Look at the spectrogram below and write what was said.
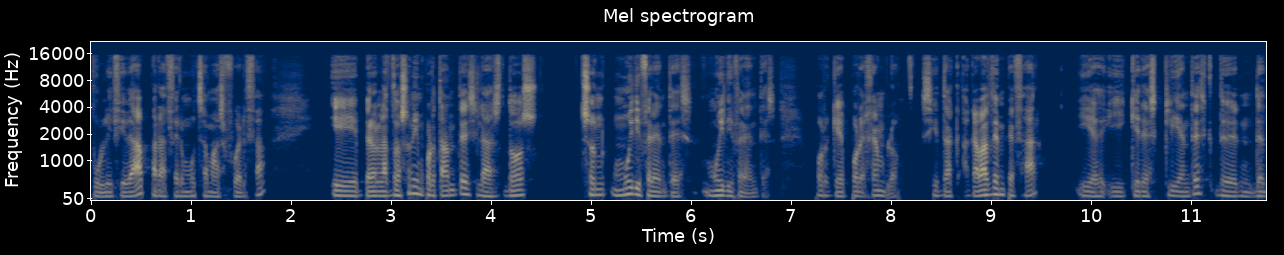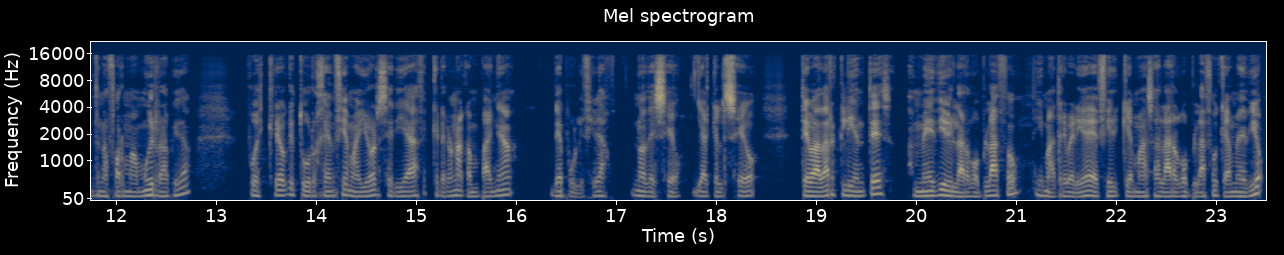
publicidad para hacer mucha más fuerza. Eh, pero las dos son importantes y las dos son muy diferentes, muy diferentes. Porque, por ejemplo, si te acabas de empezar y, quieres clientes de, de, una forma muy rápida, pues creo que tu urgencia mayor sería crear una campaña de publicidad, no de SEO, ya que el SEO te va a dar clientes a medio y largo plazo, y me atrevería a decir que más a largo plazo que a medio.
